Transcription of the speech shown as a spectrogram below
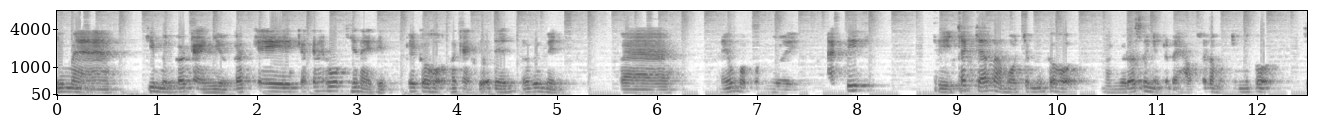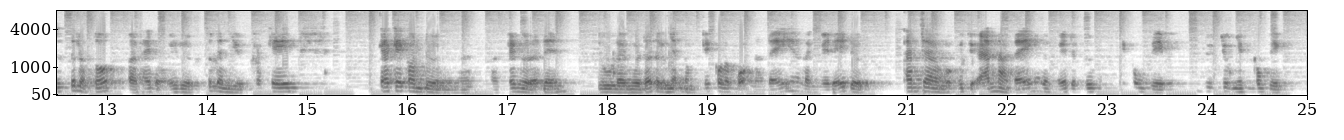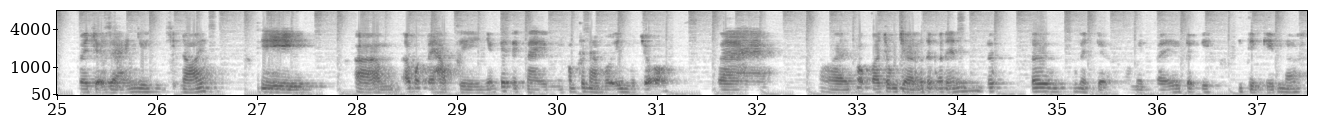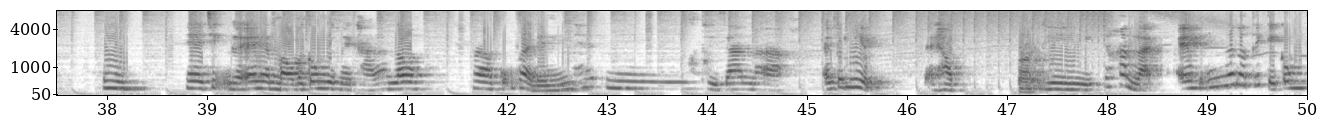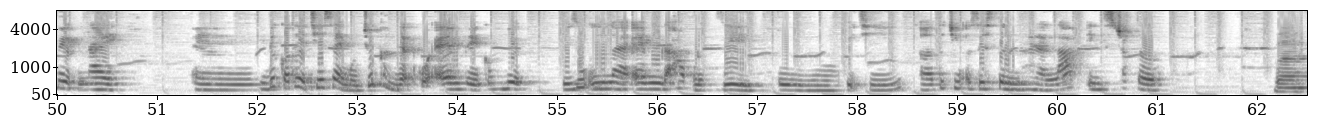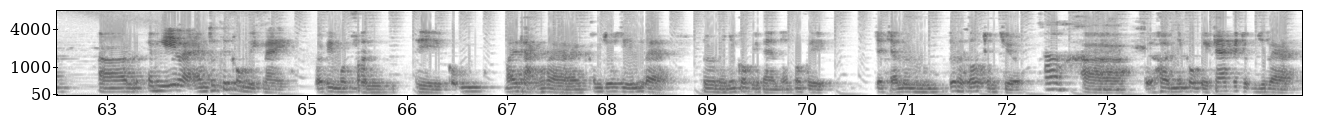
nhưng mà khi mình có càng nhiều các cái các cái network như thế này thì cái cơ hội nó càng dễ đến đối với mình. Và nếu một một người active thì chắc chắn là một trong những cơ hội mà người đó xuất nhận được đại học sẽ là một trong những cơ hội rất rất là tốt và thay đổi được rất là nhiều các cái các cái con đường mà, cái người đã đến. Dù là người đó được nhận một cái câu lạc bộ nào đấy là người đấy được tham gia một cái dự án nào đấy là người được đưa cái công việc ví dụ như công việc về trợ giảng như chị nói thì um, ở bậc đại học thì những cái việc này mình không thể nào ngồi yên một chỗ. Và một quả trông chờ nó tự có đến với, với mình được mà mình phải tự đi, đi tìm kiếm nó. Ừ. nghe chị người em gắn bó với công việc này khá là lâu. Và cũng phải đến hết thời gian là em tốt nghiệp đại học. À. thì chắc hẳn là em cũng rất là thích cái công việc này. Thì Đức có thể chia sẻ một chút cảm nhận của em về công việc ví dụ như là em đã học được gì từ vị trí uh, teaching assistant hay là lab instructor vâng uh, em nghĩ là em rất thích công việc này bởi vì một phần thì cũng nói thẳng và không giấu giếm là thường là những công việc này là công việc cho trả lương rất là tốt trong trường oh. uh, hơn những công việc khác ví dụ như là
